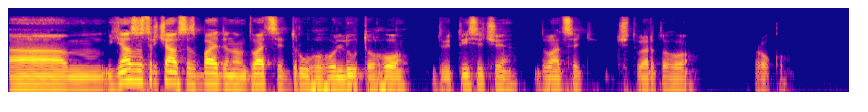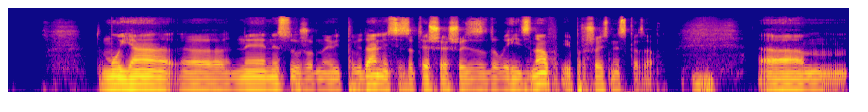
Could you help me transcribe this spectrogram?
Ем, Я зустрічався з Байденом 22 лютого 2024 року. Тому я е, не несу жодної відповідальності за те, що я щось заздалегідь знав і про щось не сказав. Ем,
